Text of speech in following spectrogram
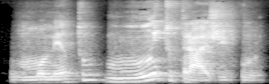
um momento muito trágico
